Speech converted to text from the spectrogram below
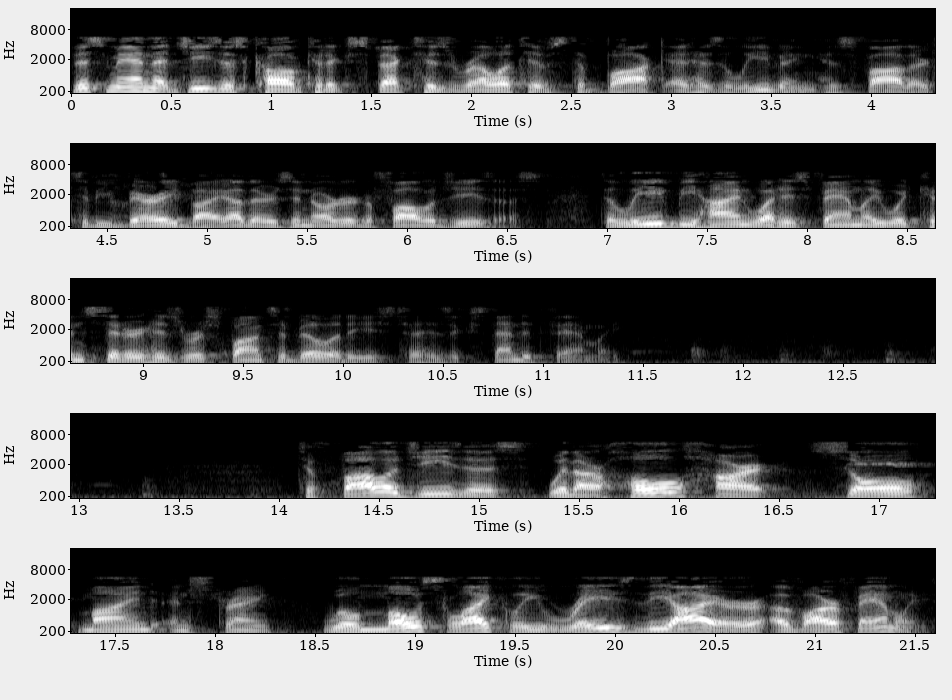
This man that Jesus called could expect his relatives to balk at his leaving his father, to be buried by others in order to follow Jesus, to leave behind what his family would consider his responsibilities to his extended family. To follow Jesus with our whole heart, soul, mind, and strength will most likely raise the ire of our families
